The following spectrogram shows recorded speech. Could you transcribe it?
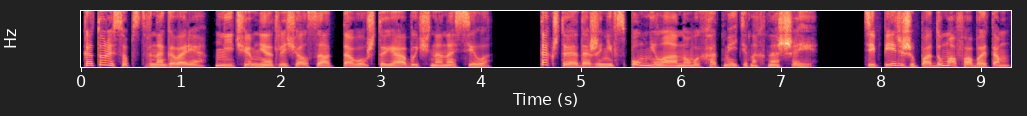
который, собственно говоря, ничем не отличался от того, что я обычно носила, так что я даже не вспомнила о новых отметинах на шее. Теперь же, подумав об этом,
